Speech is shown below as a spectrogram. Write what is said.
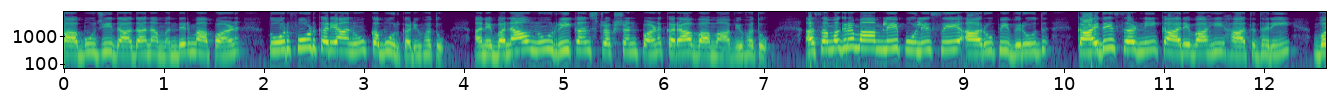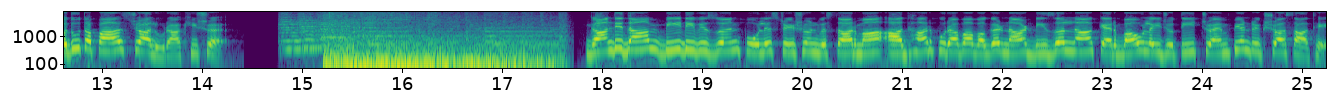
પાબુજી દાદાના મંદિરમાં પણ તોડફોડ કર્યાનું કબૂલ કર્યું હતું અને બનાવનું રીકન્સ્ટ્રક્શન પણ કરાવવામાં આવ્યું હતું. આ સમગ્ર મામલે પોલીસે આરોપી વિરુદ્ધ કાયદેસરની કાર્યવાહી હાથ ધરી વધુ તપાસ ચાલુ રાખી છે. Gandhidham B division police station વિસ્તારમાં આધાર પુરાવા વગરના ડીઝલના કેરબાઓ લઈ જતી ચેમ્પિયન રિક્ષા સાથે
